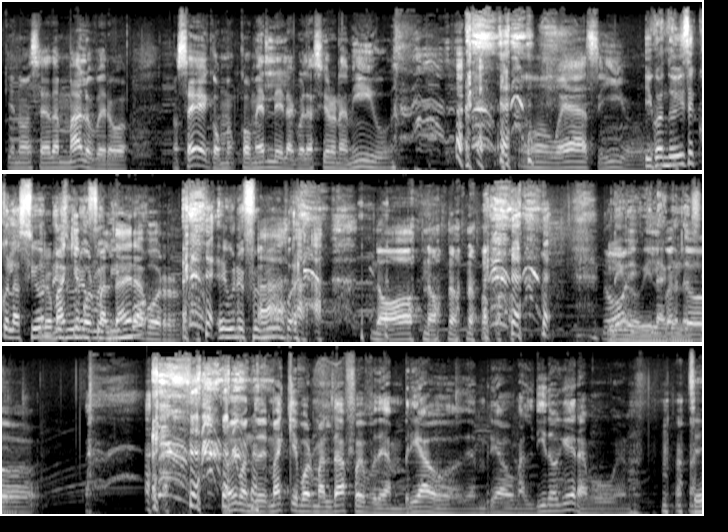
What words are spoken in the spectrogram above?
que no sea tan malo, pero no sé, com- comerle la colación a un amigo. Como así, weón. Y cuando dices colación. Pero más es que por maldad era por. es un eufemismo Ah, para- no, no, no, no. No, Le moví la cuando... no, y cuando más que por maldad fue de hambriado, de hambriado maldito que era, pues, weón. ¿Sí?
